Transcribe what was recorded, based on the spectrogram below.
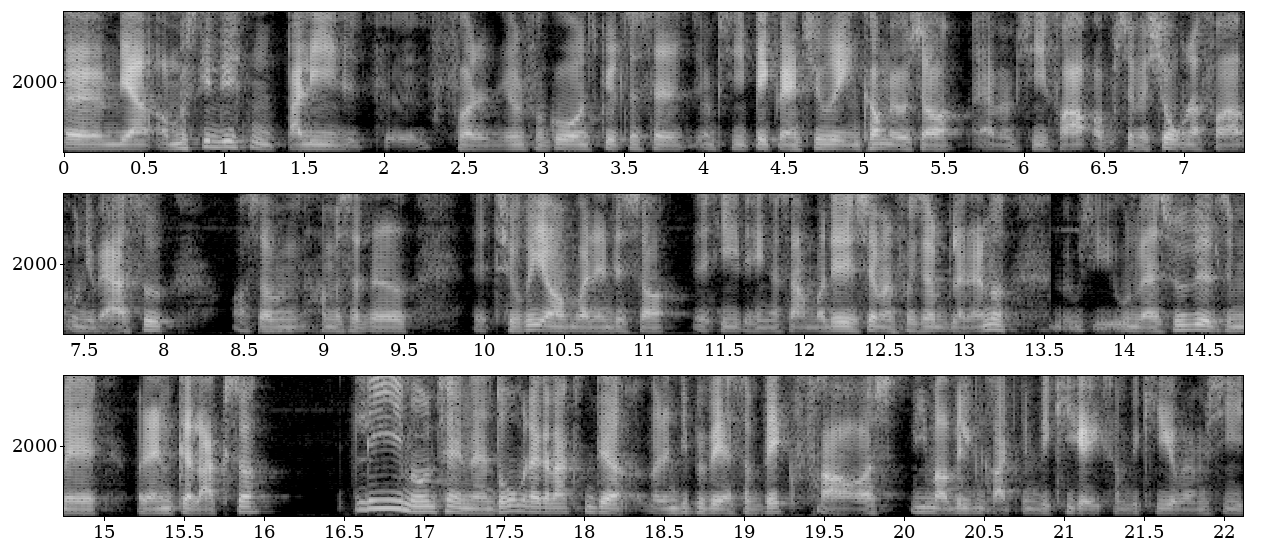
Øhm, ja, og måske lige sådan, bare lige øh, for, for, for en god undskyld, så sagde, jeg sige, Big Bang-teorien kommer jo så jeg vil sige, fra observationer fra universet, og så har man så lavet øh, teorier om, hvordan det så øh, hele hænger sammen. Og det ser man for eksempel blandt andet i universets udvidelse med, hvordan galakser, lige med undtagen af Andromeda-galaksen der, hvordan de bevæger sig væk fra os, lige meget hvilken retning vi kigger i, som vi kigger, hvad man siger,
